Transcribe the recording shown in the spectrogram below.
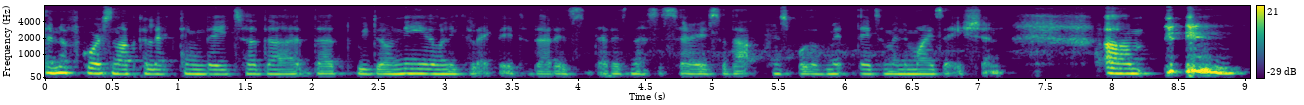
and of course not collecting data that that we don't need only collect data that is that is necessary. So that principle of data minimization. Um,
